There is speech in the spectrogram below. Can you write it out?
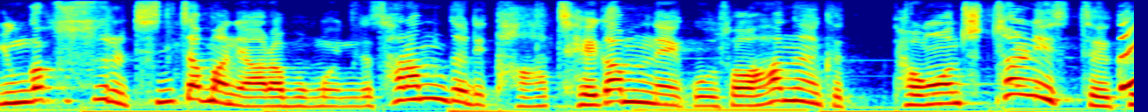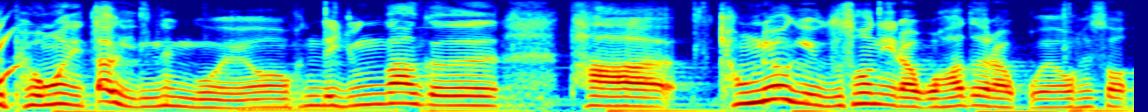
윤곽 수술을 진짜 많이 알아보고 있는데 사람들이 다 제값 내고서 하는 그 병원 추천 리스트에 그 병원이 딱 있는 거예요. 근데 윤곽은 다 경력이 우선이라고 하더라고요. 그래서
